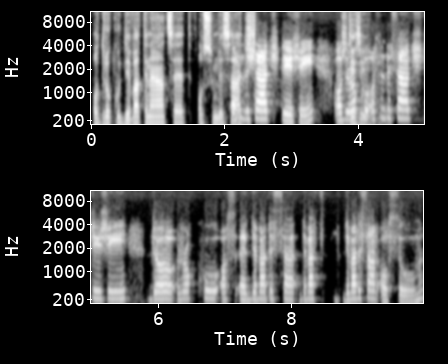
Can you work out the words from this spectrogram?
od roku 1984. Od 4. roku 84 do roku 90, 98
